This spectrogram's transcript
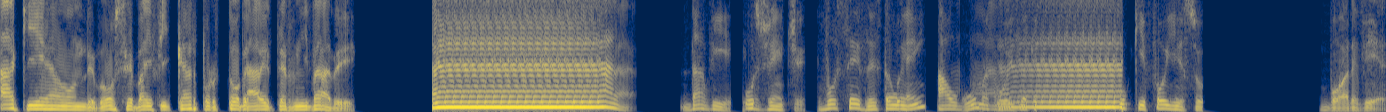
aqui é onde você vai ficar por toda a eternidade. Davi, urgente, vocês estão em alguma coisa que... O que foi isso? Bora ver.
